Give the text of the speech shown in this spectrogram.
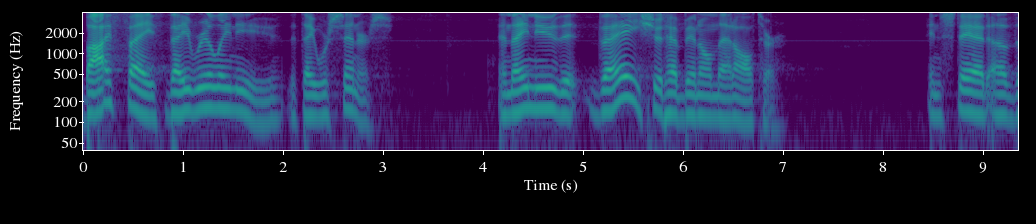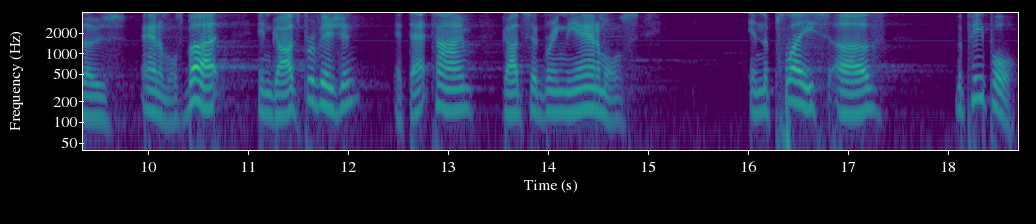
by faith, they really knew that they were sinners. And they knew that they should have been on that altar instead of those animals. But in God's provision, at that time, God said, Bring the animals in the place of the people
